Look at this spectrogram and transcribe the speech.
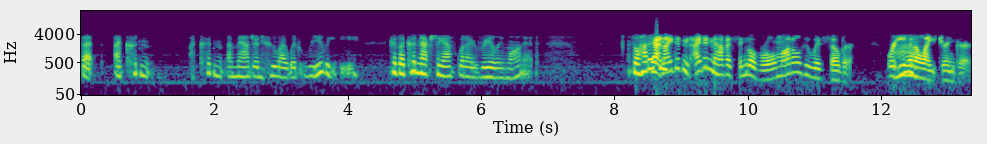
that I couldn't I couldn't imagine who I would really be because I couldn't actually ask what I really wanted. So how did Yeah, you... and I didn't I didn't have a single role model who was sober or ah. even a light drinker.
